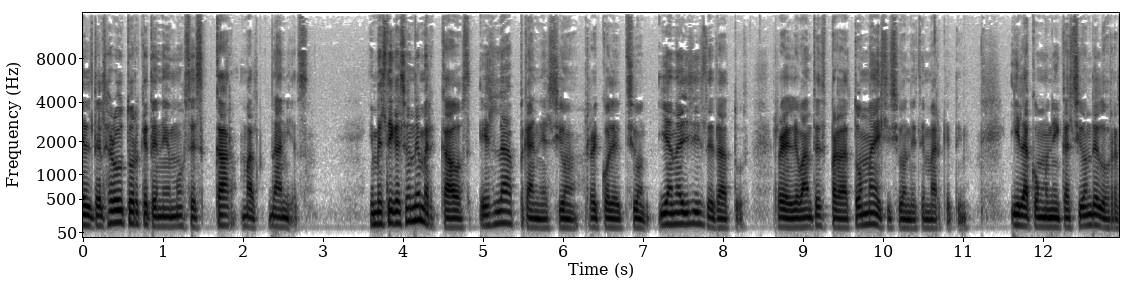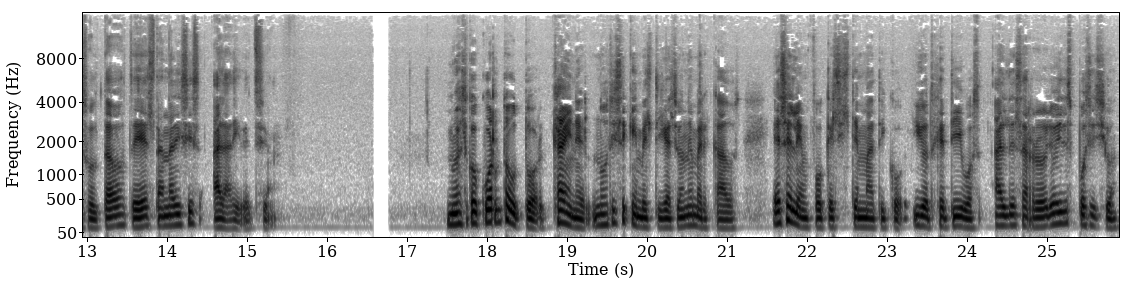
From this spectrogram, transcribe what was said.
El tercer autor que tenemos es Carl McDaniels. Investigación de mercados es la planeación, recolección y análisis de datos relevantes para la toma de decisiones de marketing y la comunicación de los resultados de este análisis a la dirección. Nuestro cuarto autor, Kainer, nos dice que investigación de mercados es el enfoque sistemático y objetivos al desarrollo y disposición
